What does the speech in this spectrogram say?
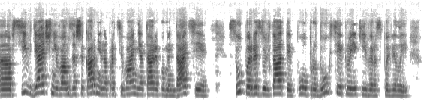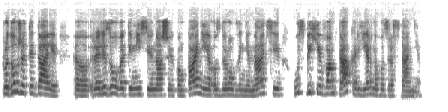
Е, Всі вдячні вам за шикарні напрацювання та рекомендації, супер результати по продукції, про які ви розповіли. Продовжуйте далі е, реалізовувати місію нашої компанії оздоровлення нації. Успіхів вам та кар'єрного зростання.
